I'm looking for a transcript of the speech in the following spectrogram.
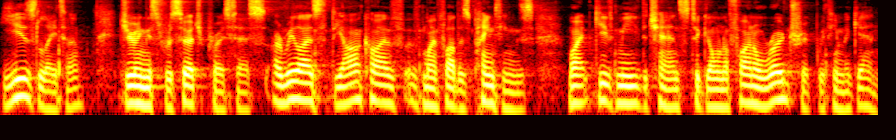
Years later, during this research process, I realized that the archive of my father's paintings might give me the chance to go on a final road trip with him again.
